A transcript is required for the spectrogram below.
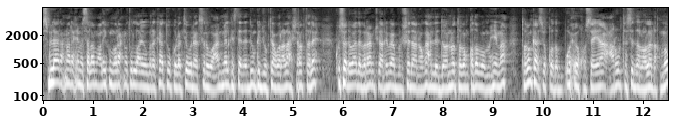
bismi illahi raxmaan raxiim assalaamu calaykum waraxmat ullaahi wabarakaatu kulanti wanaagsan wacan meel kasta ad adduunka joogtaan walaalaha sharafta leh ku soo dhawaada barnaamijka arrimaha bulshada aan oga hadli doono. Toban qodob oo muhiim ah. Tobankaasi qodob wuxuu khuseeyaa carruurta sida loola dhaqmo.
